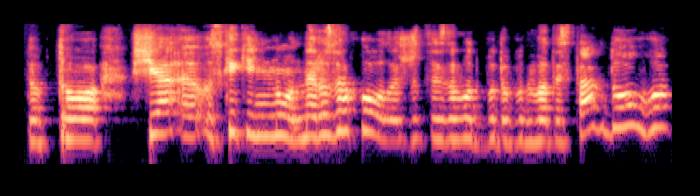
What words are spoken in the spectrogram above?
Тобто, ще е, оскільки ну не розраховували, що цей завод буде будуватись так довго.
